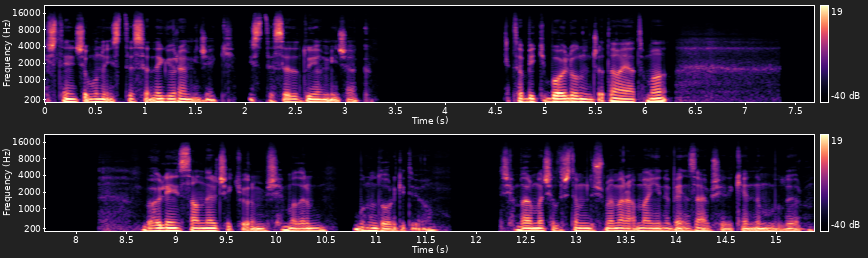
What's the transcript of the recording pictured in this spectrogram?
İçten içe bunu istese de göremeyecek, istese de duyamayacak. E tabii ki böyle olunca da hayatıma böyle insanları çekiyorum. Şemalarım buna doğru gidiyor. Şemalarıma çalıştığımı düşmeme rağmen yine benzer bir şeyde kendimi buluyorum.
